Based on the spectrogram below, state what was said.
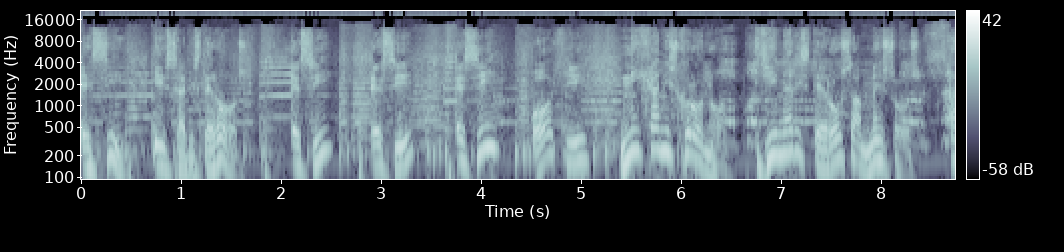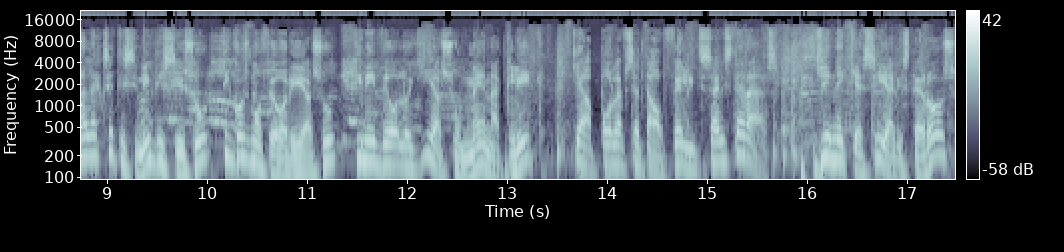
Εσύ είσαι αριστερός. Εσύ, εσύ, εσύ, όχι. Μη χάνεις χρόνο. Γίνε αριστερός αμέσως. Άλλαξε τη συνείδησή σου, την κοσμοθεωρία σου, την ιδεολογία σου με ένα κλικ και απόλαυσε τα ωφέλη της αριστεράς. Γίνε και εσύ αριστερός,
